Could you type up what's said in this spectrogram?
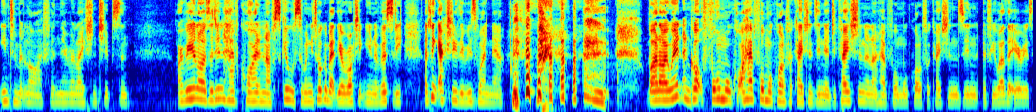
intimate life and their relationships. And I realised I didn't have quite enough skills. So when you talk about the erotic university, I think actually there is one now. but I went and got formal. I have formal qualifications in education, and I have formal qualifications in a few other areas.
